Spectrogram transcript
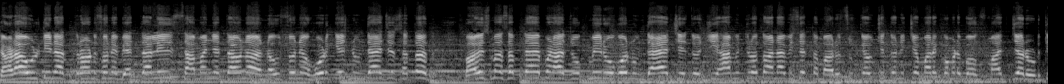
ઝાડા ઉલટીના ત્રણસો ને બેતાલીસ, સામાન્ય તાવના નવસો ને હોળ કેસ નોંધાયા છે. સતત બાવીસમાં સપ્તાહે પણ આ જોખમી રોગો નોંધાયા છે. તો જી હા મિત્રો, તો આના વિશે તમારું શું કહેવું છે? તો નીચે મારે કમેન્ટ બોક્સમાં જરૂરથી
